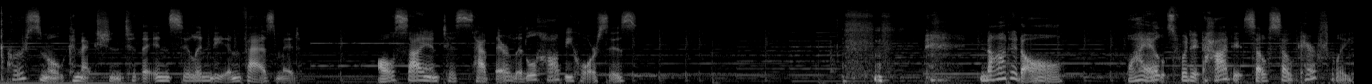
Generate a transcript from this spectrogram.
personal connection to the Insulindian phasmid. All scientists have their little hobby horses. Not at all. Why else would it hide itself so carefully?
